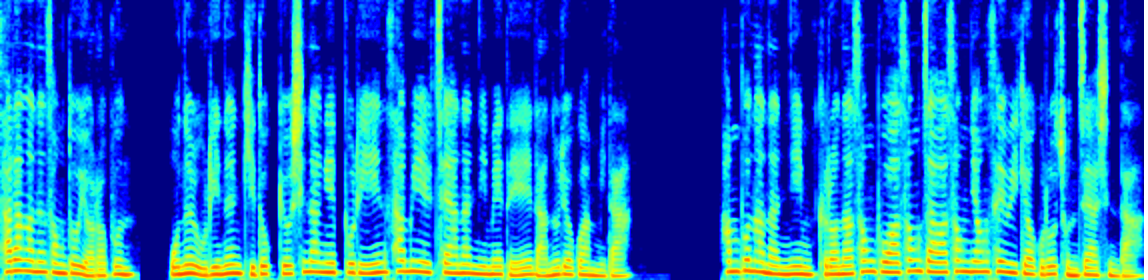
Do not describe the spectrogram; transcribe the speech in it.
사랑하는 성도 여러분, 오늘 우리는 기독교 신앙의 뿌리인 삼위일체 하나님에 대해 나누려고 합니다. 한 분 하나님, 그러나 성부와 성자와 성령 세 위격으로 존재하신다.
